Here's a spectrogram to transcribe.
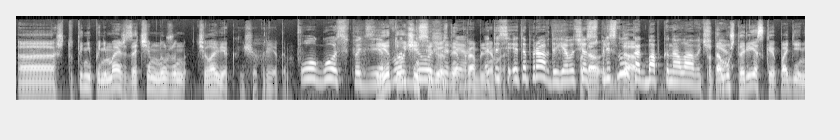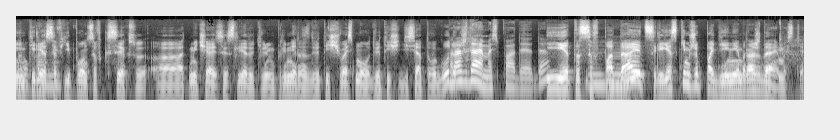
а, что ты не понимаешь, зачем нужен человек еще при этом. О, Господи! И это вот очень дожили. серьезная проблема. Это, это правда. Я вот сейчас Потому, всплеснула, да, как бабка на лавочке. Потому что резкое падение руками. интересов японцев к сексу а, отмечается исследователями примерно с 2008-2010 года. Рождаемость падает, да? И это совпадает угу. с резким же падением рождаемости.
